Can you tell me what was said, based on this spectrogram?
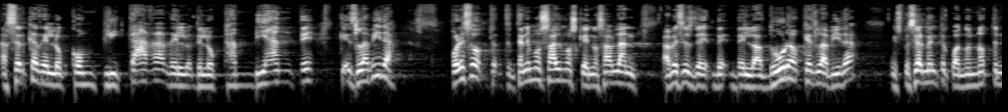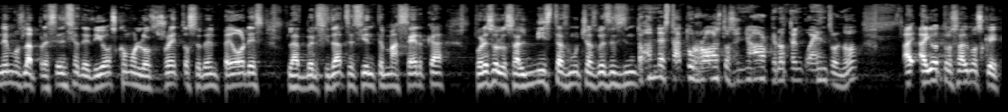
acerca de lo complicada, de lo cambiante que es la vida. Por eso tenemos salmos que nos hablan a veces de, lo duro que es la vida, especialmente cuando no tenemos la presencia de Dios, como los retos se ven peores, la adversidad se siente más cerca. Por eso los salmistas muchas veces dicen, ¿dónde está tu rostro, Señor? Que no te encuentro, ¿no? Hay, hay otros salmos que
